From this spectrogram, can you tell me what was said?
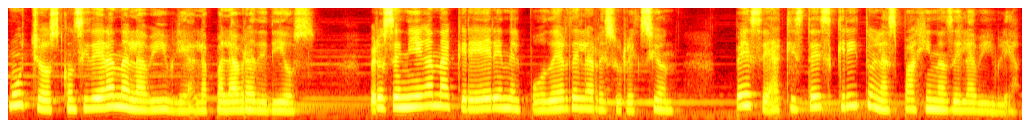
Muchos consideran a la Biblia la palabra de Dios, pero se niegan a creer en el poder de la resurrección pese a que está escrito en las páginas de la Biblia.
